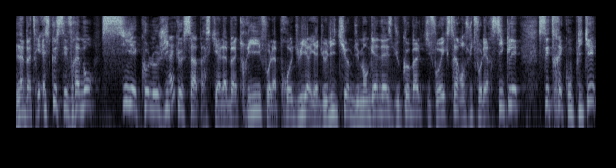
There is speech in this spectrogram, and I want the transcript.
la batterie. Est-ce que c'est vraiment si écologique Ouais. que ça? Parce qu'il y a la batterie, il faut la produire, il y a du lithium, du manganèse, du cobalt qu'il faut extraire, ensuite il faut les recycler. C'est très compliqué.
